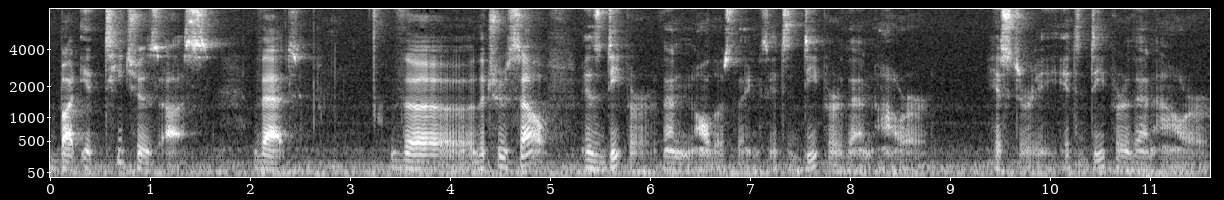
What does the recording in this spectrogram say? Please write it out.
but it teaches us that the the true self is deeper than all those things. It's deeper than our history. It's deeper than our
